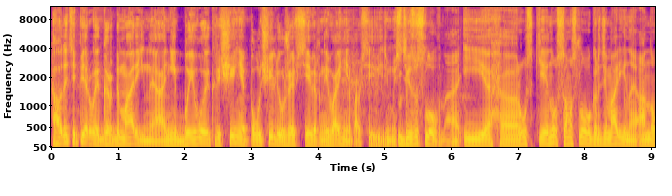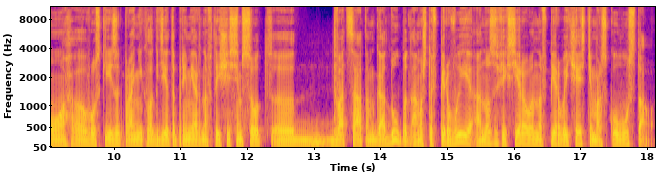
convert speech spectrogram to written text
А вот эти первые гардемарины, они боевое крещение получили уже в Северной войне, по всей видимости. Безусловно Безусловно. И э, русские, ну, само слово гардемарины, оно э, в русский язык проникло где-то примерно в 1720 году, потому что впервые оно зафиксировано в первой части морского устава.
